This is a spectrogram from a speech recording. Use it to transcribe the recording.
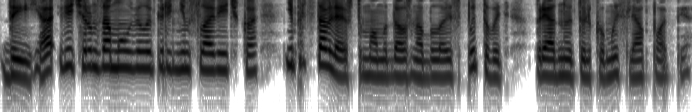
Да и я вечером замолвила перед ним словечко, не представляю, что мама должна была испытывать при одной только мысли о папе.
